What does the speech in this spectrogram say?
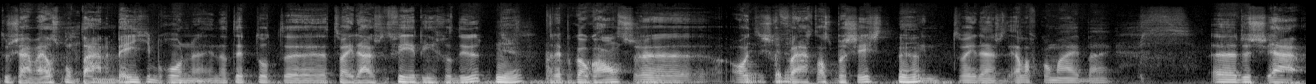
toen zijn we heel spontaan een beentje begonnen. En dat heeft tot eh, 2014 geduurd. Ja. Daar heb ik ook Hans eh, ooit eens gevraagd als bassist. Uh-huh. In 2011 kwam hij bij. Eh, dus ja,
